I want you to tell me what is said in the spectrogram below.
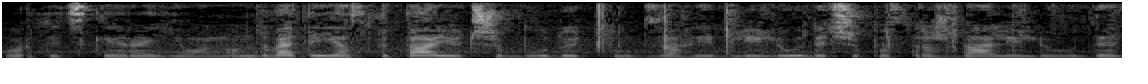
Хортицький район. Ну, давайте я спитаю, чи будуть тут загиблі люди, чи постраждалі люди.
